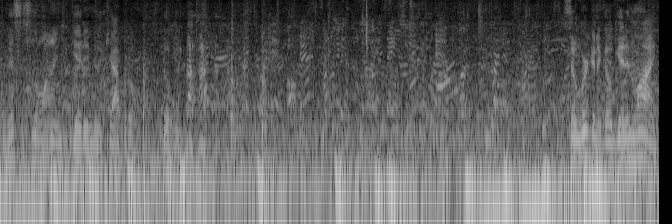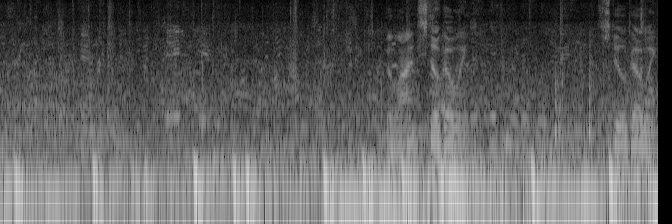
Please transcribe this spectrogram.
and this is the line to get into the Capitol building. so we're gonna go get in line. The line's still going. Still going.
